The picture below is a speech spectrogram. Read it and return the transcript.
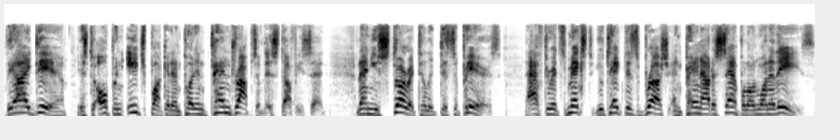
The idea is to open each bucket and put in 10 drops of this stuff, he said. Then you stir it till it disappears. After it's mixed, you take this brush and paint out a sample on one of these.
